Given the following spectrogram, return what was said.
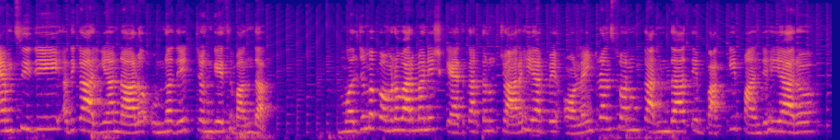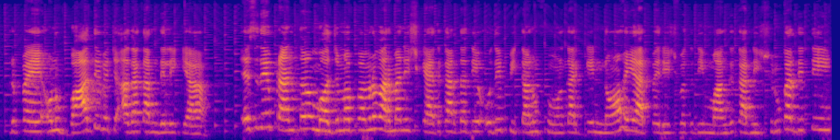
ਐਮਸੀਜੀ ਅਧਿਕਾਰੀਆਂ ਨਾਲ ਉਹਨਾਂ ਦੇ ਚੰਗੇ ਸਬੰਧ ਆ। ਮੁਲਜ਼ਮ ਪਵਨ ਵਰਮਾ ਨੇ ਸ਼ਿਕਾਇਤਕਰਤਾ ਨੂੰ 4000 ਰੁਪਏ ਆਨਲਾਈਨ ਟ੍ਰਾਂਸਫਰ ਕਰਨ ਦਾ ਤੇ ਬਾਕੀ 5000 ਰੁਪਏ ਉਹਨੂੰ ਬਾਅਦ ਦੇ ਵਿੱਚ ਅਦਾ ਕਰਨ ਦੇ ਲਈ ਕਿਹਾ। ਇਸ ਦੇ ਉਪਰੰਤ ਮੁਲਜ਼ਮ ਪਵਨ ਵਰਮਾ ਨੇ ਸ਼ਿਕਾਇਤ ਕਰਤਾ ਤੇ ਉਹਦੇ ਪਿਤਾ ਨੂੰ ਫੋਨ ਕਰਕੇ 9000 ਰੁਪਏ ਰਿਸ਼ਵਤ ਦੀ ਮੰਗ ਕਰਨੀ ਸ਼ੁਰੂ ਕਰ ਦਿੱਤੀ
